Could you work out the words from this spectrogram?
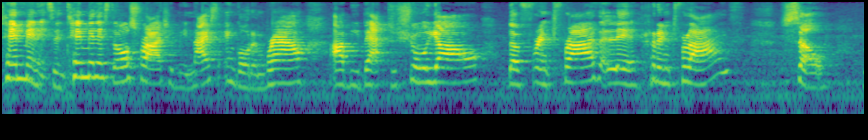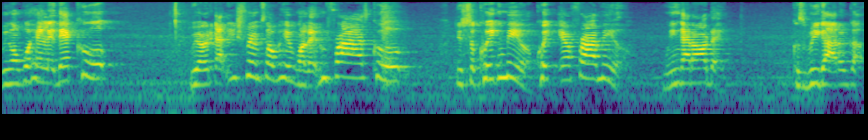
10 minutes in 10 minutes those fries should be nice and golden brown I'll be back to show y'all the french fries the french fries so we're gonna go ahead and let that cook. We already got these shrimps over here. We're gonna let them fries cook. Just a quick meal, quick air fry meal. We ain't got all day because we gotta go.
